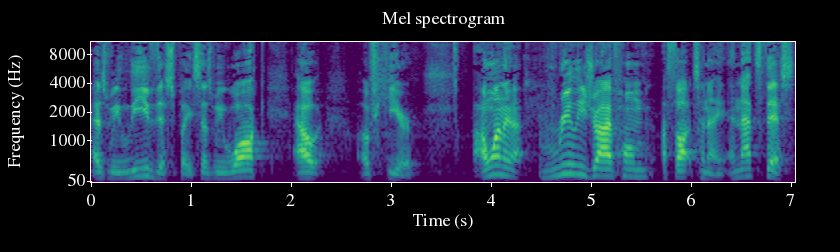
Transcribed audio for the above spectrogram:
as we leave this place, as we walk out of here. I want to really drive home a thought tonight, and that's this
